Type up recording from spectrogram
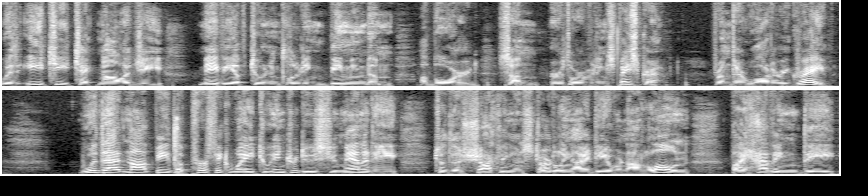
with ET technology, maybe up to and including beaming them aboard some Earth orbiting spacecraft from their watery grave. Would that not be the perfect way to introduce humanity to the shocking and startling idea we're not alone by having the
